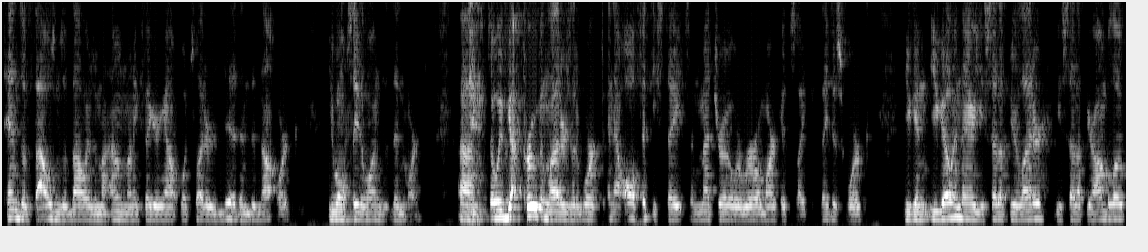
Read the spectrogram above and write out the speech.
tens of thousands of dollars of my own money figuring out which letters did and did not work. You won't right. see the ones that didn't work. Um, so we've got proven letters that have worked in all 50 states and metro or rural markets. Like they just work. You can you go in there, you set up your letter, you set up your envelope,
